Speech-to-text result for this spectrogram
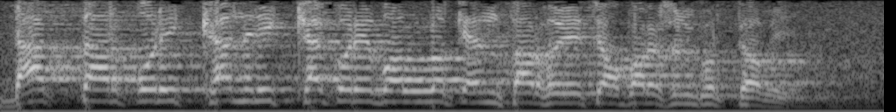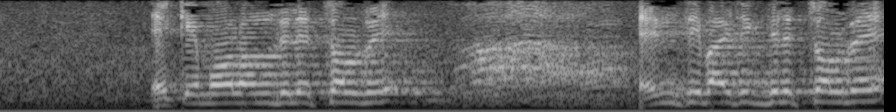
ডাক্তার পরীক্ষা নিরীক্ষা করে বলল, ক্যান্সার হয়েছে, অপারেশন করতে হবে। একে মলম দিলে চলবে, অ্যান্টিবায়োটিক দিলে চলবে।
